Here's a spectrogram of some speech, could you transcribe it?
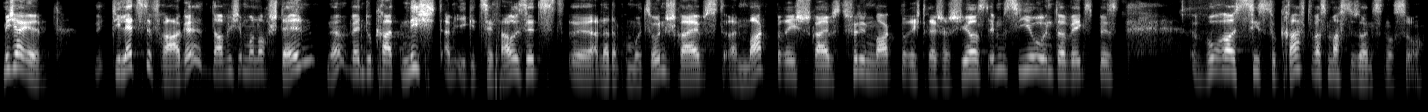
Michael, die letzte Frage darf ich immer noch stellen. Ne? Wenn du gerade nicht am IGCV sitzt, äh, an deiner Promotion schreibst, einen Marktbericht schreibst, für den Marktbericht recherchierst, im SEO unterwegs bist, woraus ziehst du Kraft? Was machst du sonst noch so?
